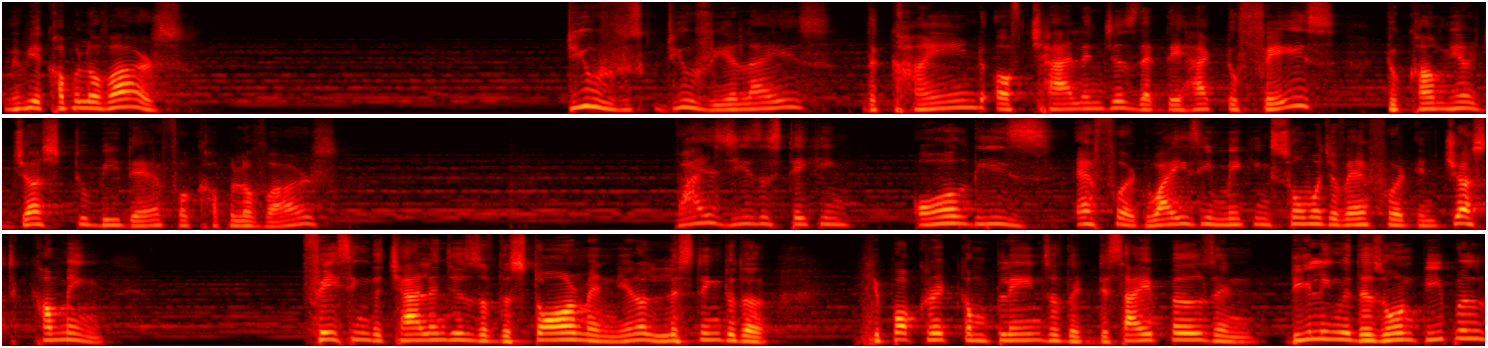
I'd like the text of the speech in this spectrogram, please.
Maybe a couple of hours. Do you, do you realize the kind of challenges that they had to face to come here just to be there for a couple of hours? Why is Jesus taking all these effort? Why is he making so much of effort in just coming, facing the challenges of the storm and you know listening to the hypocrite complaints of the disciples and dealing with his own people?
